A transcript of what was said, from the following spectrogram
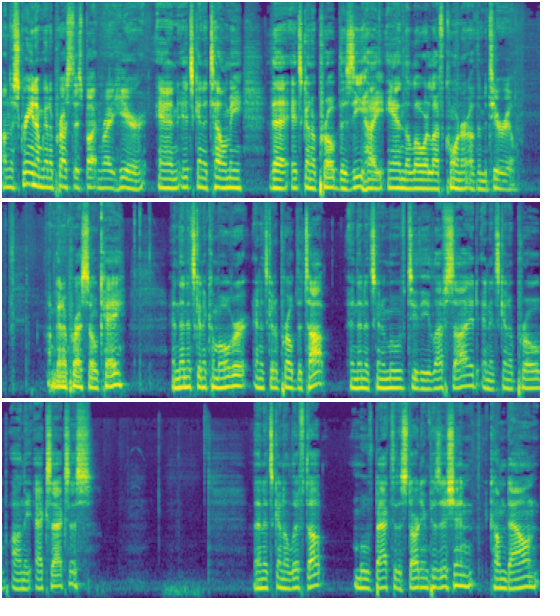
On the screen, I'm going to press this button right here, and it's going to tell me that it's going to probe the Z height and the lower left corner of the material. I'm going to press OK, and then it's going to come over and it's going to probe the top and then it's going to move to the left side and it's going to probe on the x-axis. Then it's going to lift up, move back to the starting position, come down,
